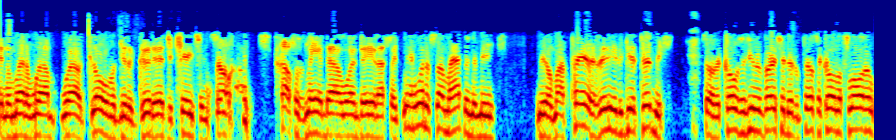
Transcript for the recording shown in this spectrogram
hey, no matter where, I'm where I go, I'll get a good education. So I was laying down one day and I said, man, what if something happened to me? You know, my parents, they need to get to me. So the closest university to the Pensacola, Florida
